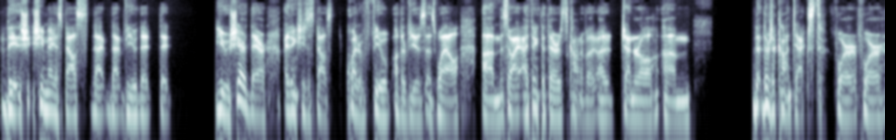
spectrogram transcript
the she, she may espouse that that view that that you shared there. I think she's espoused quite a few other views as well. Um, so I, I think that there's kind of a, a general um, th- there's a context for for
